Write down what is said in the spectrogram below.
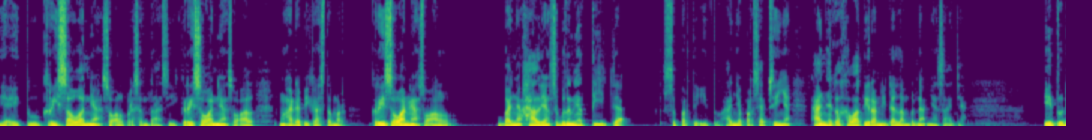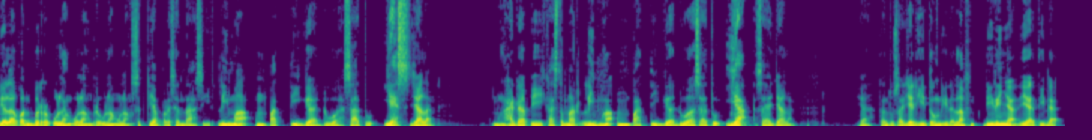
yaitu kerisauannya soal presentasi, kerisauannya soal menghadapi customer, kerisauannya soal banyak hal yang sebenarnya tidak seperti itu, hanya persepsinya, hanya kekhawatiran di dalam benaknya saja. Itu dia lakukan berulang-ulang, berulang-ulang setiap presentasi. 5, 4, 3, 2, 1. Yes, jalan. Menghadapi customer. 5, 4, 3, 2, 1. Ya, saya jalan. Ya, tentu saja dihitung di dalam dirinya. Ya, tidak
